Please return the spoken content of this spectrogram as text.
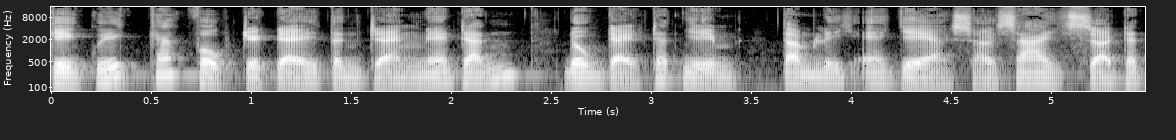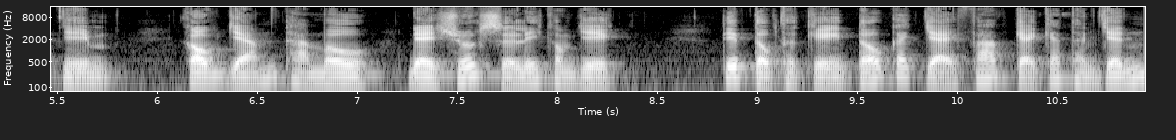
kiên quyết khắc phục triệt để tình trạng né tránh, đùn đẩy trách nhiệm, tâm lý e dè, sợ sai, sợ trách nhiệm, không dám tham mưu, đề xuất xử lý công việc, tiếp tục thực hiện tốt các giải pháp cải cách hành chính,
